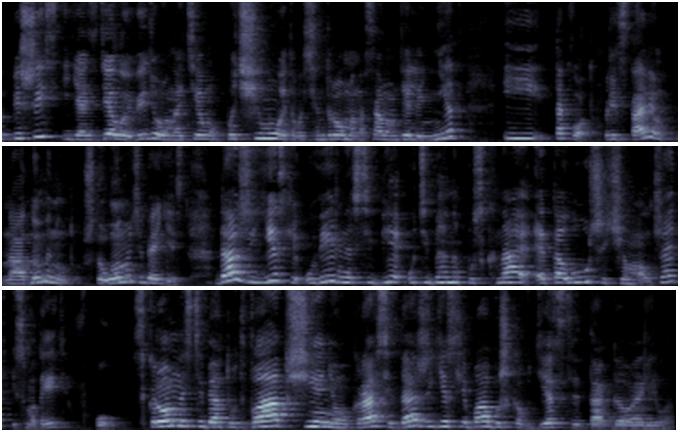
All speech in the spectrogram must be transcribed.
Подпишись, и я сделаю видео на тему, почему этого синдрома на самом деле нет. И так вот, представим на одну минуту, что он у тебя есть. Даже если уверенность в себе у тебя напускная, это лучше, чем молчать и смотреть в пол. Скромность тебя тут вообще не украсит, даже если бабушка в детстве так говорила.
